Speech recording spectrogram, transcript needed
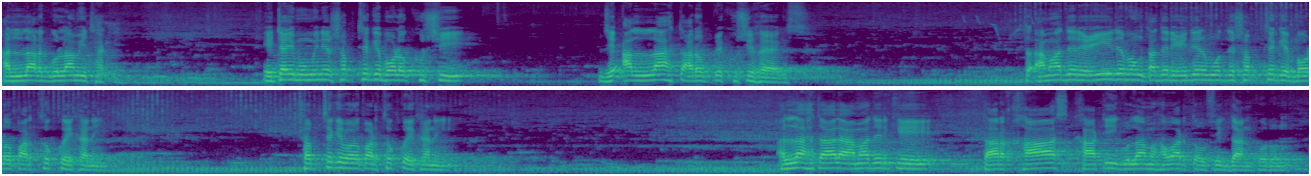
আল্লাহর গোলামি থাকে, এটাই মুমিনের সবথেকে বড় খুশি যে আল্লাহ তার উপরে খুশি হয়ে গেছে। তো আমাদের ঈদ এবং তাদের ঈদের মধ্যে সবথেকে বড় পার্থক্য এখানেই। সবথেকে বড় পার্থক্য এখানেই। আল্লাহ তাআলা আমাদেরকে তার খাস খাঁটি গোলাম হওয়ার তৌফিক দান করুন।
